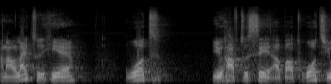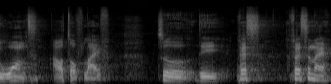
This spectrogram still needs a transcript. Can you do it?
And I would like to hear what you have to say about what you want out of life. So the first, first thing I,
